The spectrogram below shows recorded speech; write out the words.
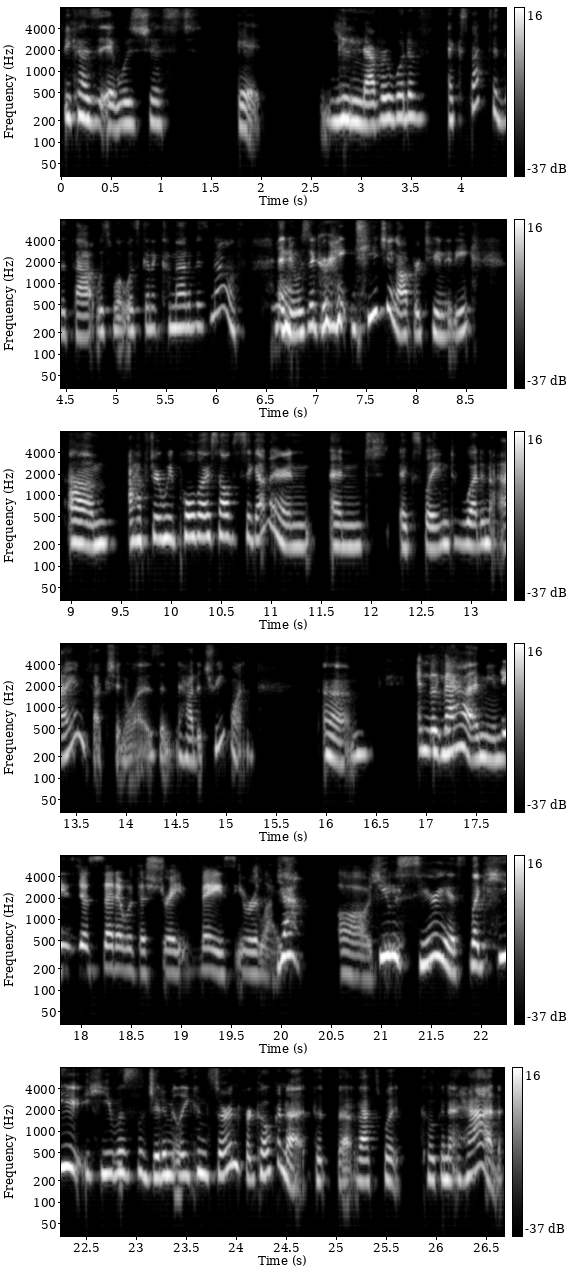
because it was just it you never would have expected that that was what was going to come out of his mouth. Yeah. and it was a great teaching opportunity um, after we pulled ourselves together and and explained what an eye infection was and how to treat one. Um, and the fact yeah, i mean he just said it with a straight face you were like yeah. Oh geez. he was serious. Like he he was legitimately concerned for coconut that, that that's what coconut had.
